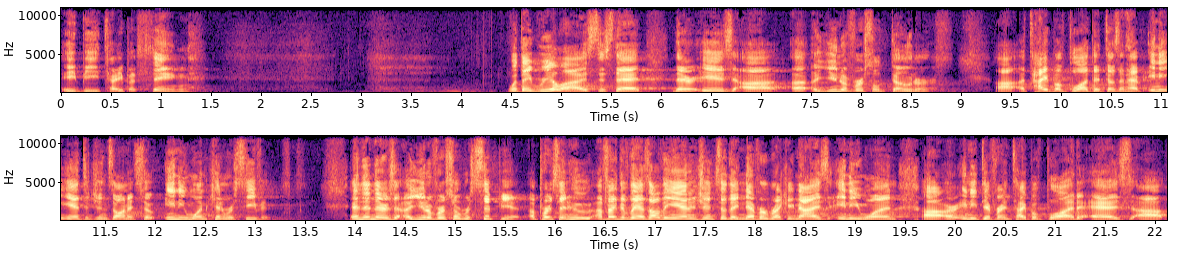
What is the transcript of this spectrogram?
AB type of thing, what they realized is that there is a, a, universal donor, uh, a type of blood that doesn't have any antigens on it, so anyone can receive it. And then there's a universal recipient, a person who effectively has all the antigens so they never recognize anyone uh, or any different type of blood as uh,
